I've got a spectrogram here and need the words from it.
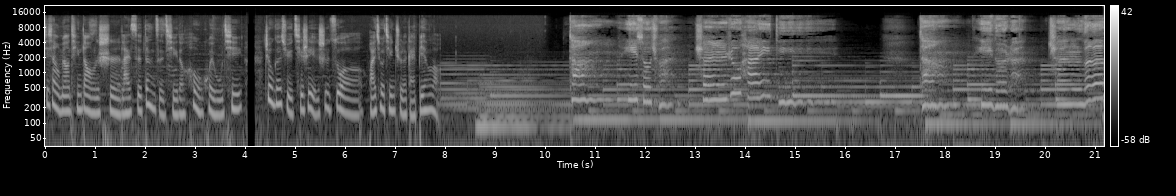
接下来我们要听到的是来自邓紫棋的《后会无期》，这首歌曲其实也是做怀旧金曲的改编了。当一艘船沉入海底。当一个人成了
